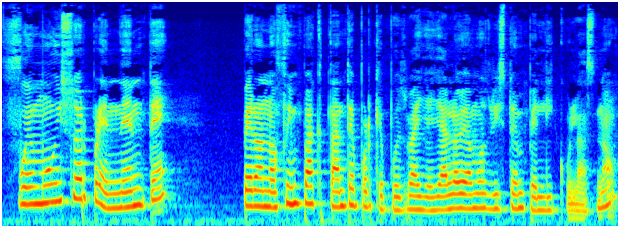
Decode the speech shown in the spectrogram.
Fue muy sorprendente, pero no fue impactante porque pues vaya, ya lo habíamos visto en películas, ¿no?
